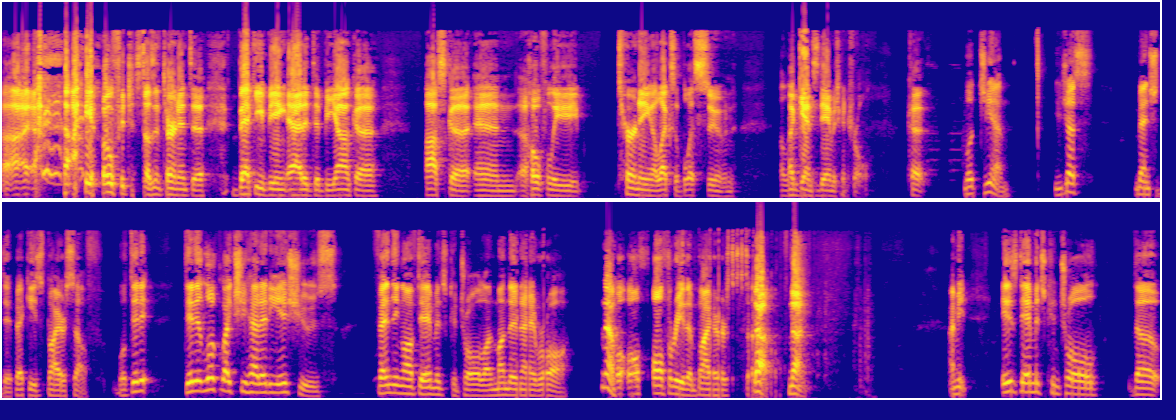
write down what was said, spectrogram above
I, I hope it just doesn't turn into Becky being added to Bianca, Asuka, and uh, hopefully turning Alexa Bliss soon against Damage Control. Well, GM, you just mentioned it. Becky's by herself. Well, did it did it look like she had any issues fending off damage control on Monday Night Raw? no, All, all, all three of them by herself. no, none. I mean, is damage control the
